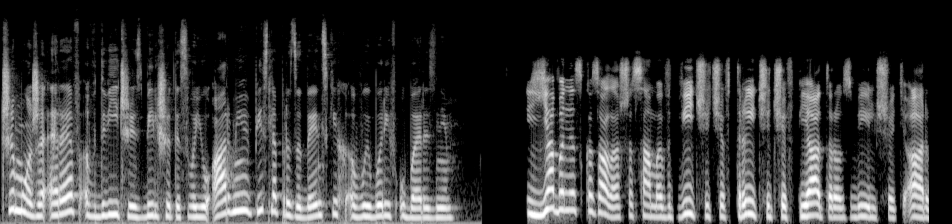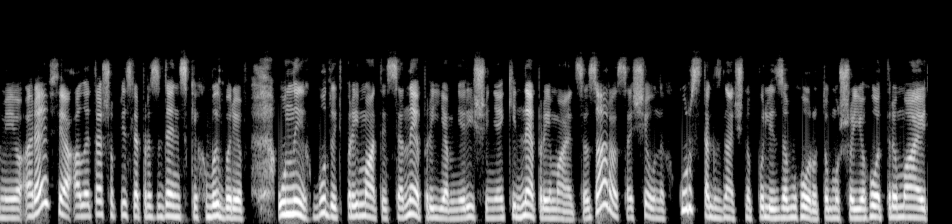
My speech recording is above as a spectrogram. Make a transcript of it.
Чи може РФ вдвічі збільшити свою армію після президентських виборів у березні? Я би не сказала, що саме вдвічі, чи втричі, чи вп'ятеро збільшить армію Арефія, але те, що після президентських виборів у них будуть прийматися неприємні рішення, які не приймаються зараз, а ще у них курс так значно полізе вгору, тому що його тримають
